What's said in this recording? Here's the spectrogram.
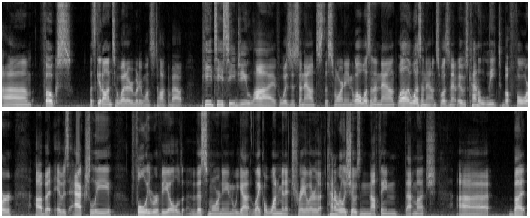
Um, folks, let's get on to what everybody wants to talk about. PTCG Live was just announced this morning. Well, it wasn't announced. Well, it was announced, wasn't it? It was kind of leaked before, uh, but it was actually fully revealed this morning. We got like a one minute trailer that kind of really shows nothing that much. Uh, but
